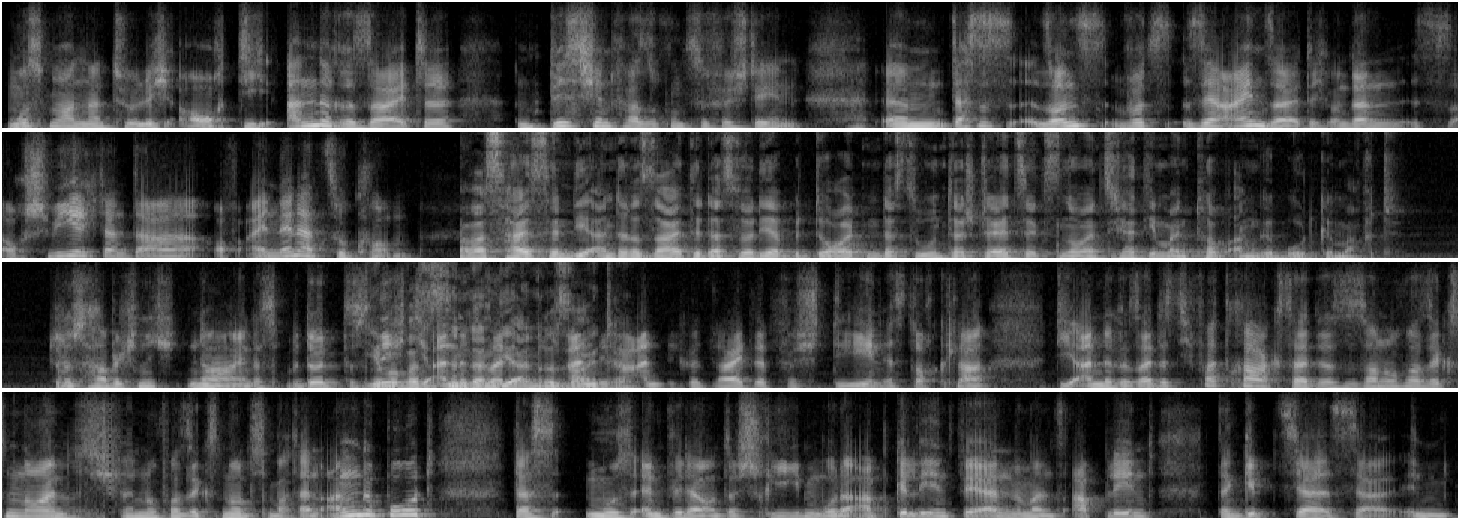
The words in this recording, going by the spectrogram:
muss man natürlich auch die andere Seite ein bisschen versuchen zu verstehen. Ähm, das ist, sonst wird es sehr einseitig und dann ist es auch schwierig, dann da auf einen Nenner zu kommen. Aber was heißt denn die andere Seite? Das würde ja bedeuten, dass du unterstellst, 96 hat ihm ein Top-Angebot gemacht. Das habe ich nicht. Nein, das bedeutet das Ja, nicht. aber was ist denn dann die andere Seite? Die andere Seite verstehen ist doch klar. Die andere Seite ist die Vertragsseite. Das ist Hannover 96. Hannover 96 macht ein Angebot. Das muss entweder unterschrieben oder abgelehnt werden. Wenn man es ablehnt, dann gibt es ja, ist ja in,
